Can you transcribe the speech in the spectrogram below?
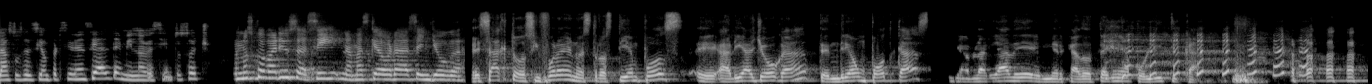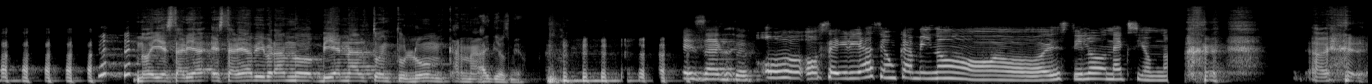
la sucesión presidencial de 1908. Conozco a varios así, nada más que ahora hacen yoga. Exacto, si fuera de nuestros tiempos, eh, haría yoga, tendría un podcast y hablaría de mercadotecnia política. No, y estaría, estaría vibrando bien alto en Tulum, carnal. Ay, Dios mío. Exacto. O, o se iría hacia un camino estilo Nexium, ¿no? A ver,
